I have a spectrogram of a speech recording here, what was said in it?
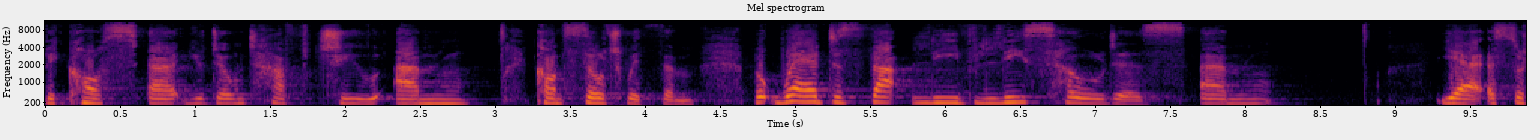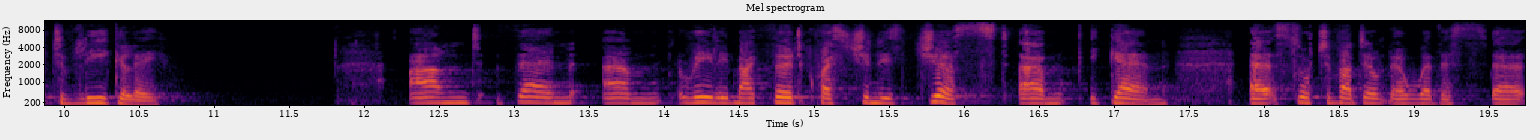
because uh, you don't have to um consult with them but where does that leave leaseholders um yeah a sort of legally and then um really my third question is just um again uh, sort of I don't know whether uh,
